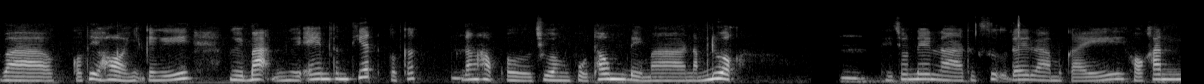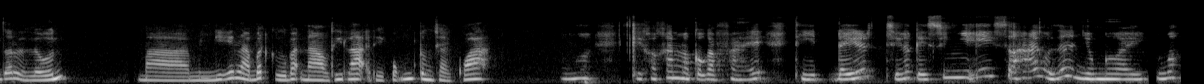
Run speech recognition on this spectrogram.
và có thể hỏi những cái người bạn, người em thân thiết ở các đang học ở trường phổ thông để mà nắm được. Ừ. Thế cho nên là thực sự đây là một cái khó khăn rất là lớn mà mình nghĩ là bất cứ bạn nào thi lại thì cũng từng trải qua. Đúng rồi. Cái khó khăn mà cậu gặp phải ấy, thì đấy chính là cái suy nghĩ sợ hãi của rất là nhiều người, đúng không?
